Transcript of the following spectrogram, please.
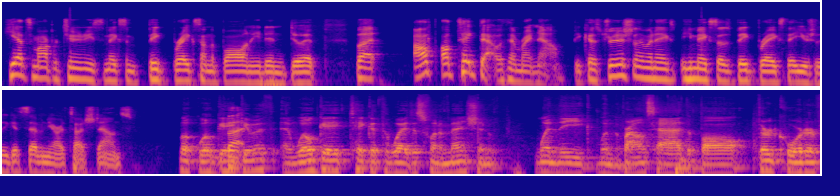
he had some opportunities to make some big breaks on the ball and he didn't do it. But I'll I'll take that with him right now because traditionally when he makes those big breaks, they usually get seven yard touchdowns. Look, Will Gay But- giveth and Will Gay taketh away. I just want to mention when the when the Browns had the ball third quarter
